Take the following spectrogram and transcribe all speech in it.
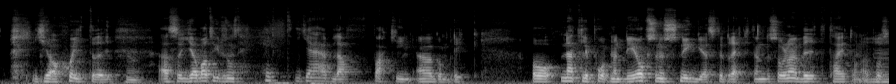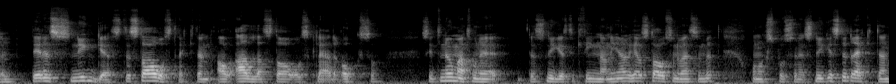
Jag skiter i. Alltså jag bara tycker det är ett sånt hett jävla fucking ögonblick. Och Natalie Portman, det är också den snyggaste dräkten. Du såg den här vita tighten hon hade på sig. Det är den snyggaste Star Wars-dräkten av alla Star Wars-kläder också. Så inte nog med att hon är den snyggaste kvinnan i hela Star Wars-universumet. Hon har också på sig den snyggaste dräkten.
